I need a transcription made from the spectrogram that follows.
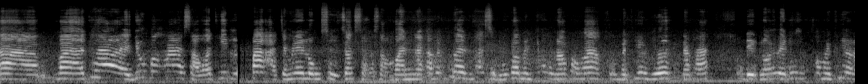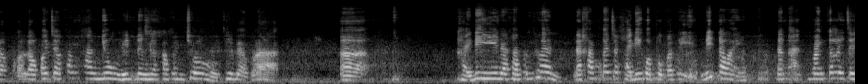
อ่ามาถ้ายุ่งมากๆเสาร์อาทิตย์ป้าอาจจะไม่ได้ลงสูตรสักสองสามวันนะคะเพื่อนๆถ้าสมมติว่ามันยุ่งเนาะเพราะว่าคนมาเที่ยวเยอะนะคะ เด็กน้อยวัยรุ่นเข้ามาเที่ยวเราก็เราก็จะค่อนข้างยุ่งนิดนึงนะคะเป็นช่วงที่แบบว่าเอ่อขายดีนะคะเพื่อนๆนะคะก็จะขายดีกว่าปกตินิดหน่อยนะคะมันก็เลยจะ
